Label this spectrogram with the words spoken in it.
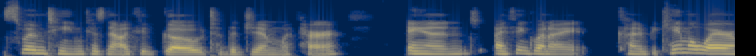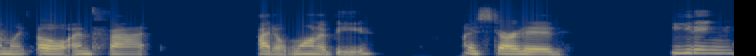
swim team because now I could go to the gym with her. And I think when I kind of became aware, I'm like, oh, I'm fat. I don't want to be. I started eating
